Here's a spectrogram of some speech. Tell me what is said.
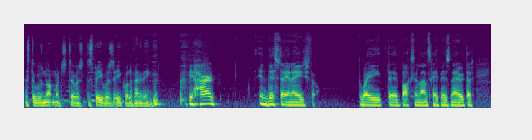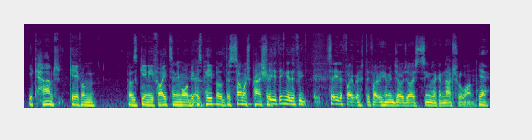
this, there was not much. There was the speed was equal, if anything. It'd be hard in this day and age, though, the way the boxing landscape is now, that you can't give them those gimme fights anymore Yeah. because people, there's so much pressure. See, the thing is, if you say the fight with the fight with him and Joe Joyce seems like a natural one, yeah.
